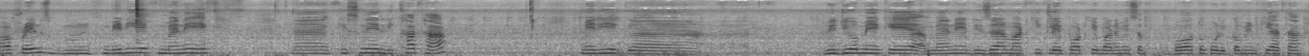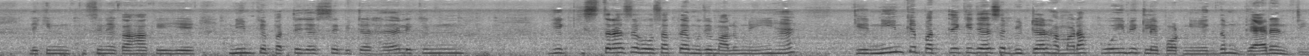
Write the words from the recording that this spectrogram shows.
और फ्रेंड्स मेरी एक, मैंने एक किसने लिखा था, मेरी एक वीडियो में कि मैंने डिज़ायर मार्ट की क्ले पॉट के बारे में सब बहुतों को रिकमेंड किया था, लेकिन किसी ने कहा कि ये नीम के पत्ते जैसे बिटर है, लेकिन ये किस तरह से हो सकता है मुझे मालूम नहीं है, कि नीम के पत्ते के जैसे बिटर हमारा कोई भी क्ले पॉट नहीं है, एकदम गारंटी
